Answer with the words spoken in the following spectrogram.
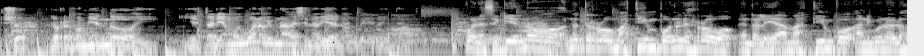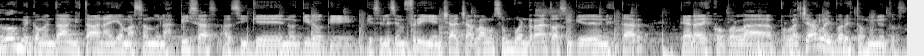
yo lo recomiendo y, y, estaría muy bueno que una vez en la vida lo, lo intentes. Bueno, Ezequiel, no, no te robo más tiempo, no les robo en realidad más tiempo a ninguno de los dos. Me comentaban que estaban ahí amasando unas pizzas, así que no quiero que, que se les enfríen. Ya charlamos un buen rato, así que deben estar. Te agradezco por la, por la charla y por estos minutos.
